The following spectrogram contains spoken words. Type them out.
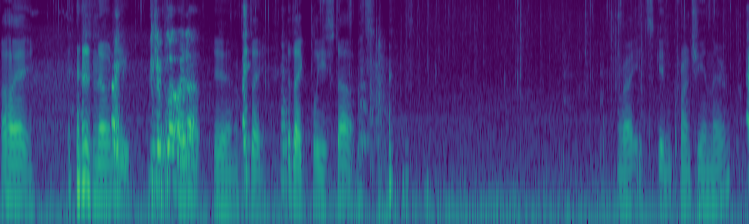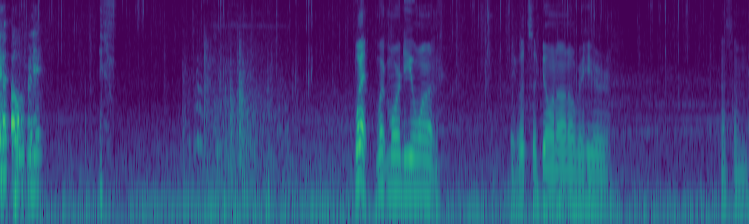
Oh hey, no need. We can blow it up. Yeah, it's like it's like please stop. right, it's getting crunchy in there. Open it. What? What more do you want? Wait, what's going on over here? Nothing.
